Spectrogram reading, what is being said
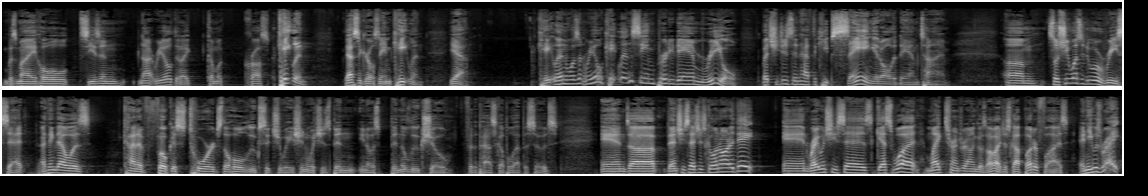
was my whole season not real? Did I come across Caitlin? That's the girl's name, Caitlin. Yeah, Caitlin wasn't real. Caitlin seemed pretty damn real, but she just didn't have to keep saying it all the damn time. Um, so she wants to do a reset. I think that was kind of focused towards the whole Luke situation, which has been you know it's been the Luke show for the past couple episodes. And uh, then she says she's going on a date. And right when she says, guess what? Mike turns around and goes, oh, I just got butterflies. And he was right.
